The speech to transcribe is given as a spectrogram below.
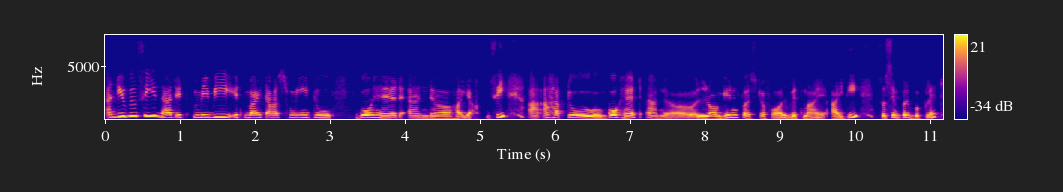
And you will see that it maybe it might ask me to go ahead and uh, yeah see I have to go ahead and uh, log in first of all with my ID so simple booklet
